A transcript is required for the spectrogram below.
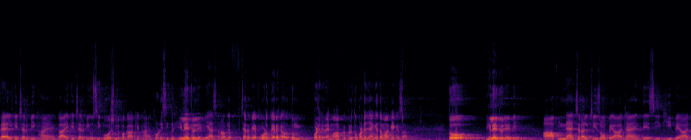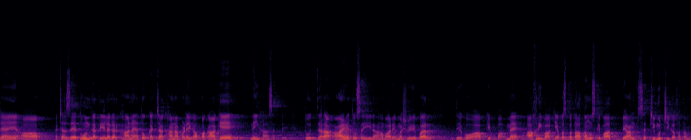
बैल की चर्बी खाएँ, गाय की चर्बी उसी गोश्त में पका के खाएँ, थोड़ी सी फिर हिले जुले भी, ऐसा ना हो कि चर्बे फोड़ते रहें और दुम पड़े रहें वहाँ पे, फिर तो पड़ जाएँगे धमाके के साथ। तो हिले जुले भी आप नेचुरल चीज़ों पे आ जाएँ, देसी घी पे आ जाएँ, आप अच्छा जैतून का तेल अगर खाना है तो कच्चा खाना पड़ेगा, पका के नहीं खा सकते। तो ज़रा आएँ तो सही ना हमारे मशवरे पर। देखो आपके मैं आखिरी वाक़ बस बताता हूँ, उसके बाद बयान सच्ची मुच्ची का ख़त्म।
